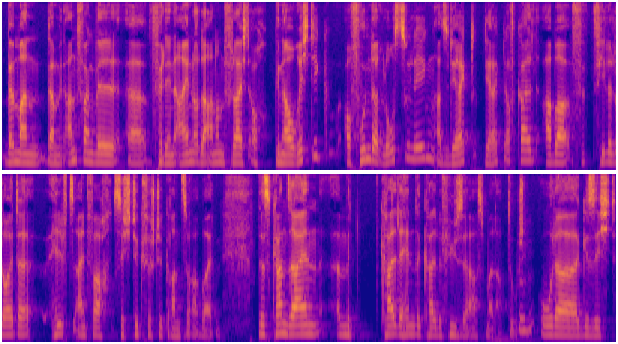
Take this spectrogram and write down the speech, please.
wenn man damit anfangen will, äh, für den einen oder anderen vielleicht auch genau richtig auf 100 loszulegen, also direkt, direkt auf kalt, aber für viele Leute hilft es einfach, sich Stück für Stück ranzuarbeiten. Das kann sein, äh, mit kalte Hände, kalte Füße erstmal abduschen mhm. oder Gesicht.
